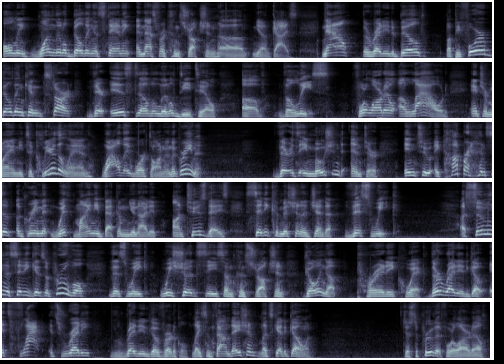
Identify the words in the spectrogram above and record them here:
Only one little building is standing, and that's for construction, uh, you know, guys. Now they're ready to build, but before building can start, there is still the little detail of the lease. Fort Lauderdale allowed Inter Miami to clear the land while they worked on an agreement. There is a motion to enter into a comprehensive agreement with Miami Beckham United on Tuesday's City Commission agenda this week. Assuming the city gives approval this week, we should see some construction going up pretty quick. They're ready to go. It's flat, it's ready, ready to go vertical. Lay some foundation, let's get it going. Just to prove it Fort Lauderdale.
